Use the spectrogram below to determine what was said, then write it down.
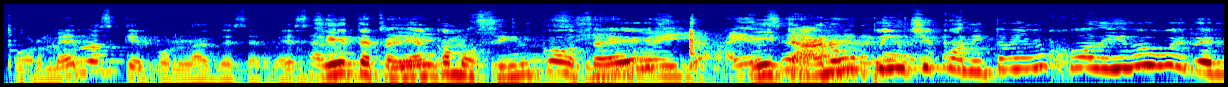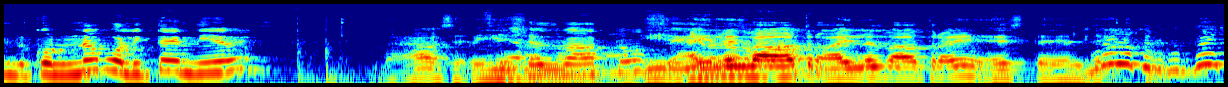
por menos que por las de cerveza. Sí, güey. te pedían Sí, como pues sí, cinco o sí, seis. güey, y te la un pinche conito bien jodido, güey. de- Con una bolita de nieve. No, o sea, Pinches vatos. Y ahí les va otro, ahí les va otro, eh, este, el de... Mira lo que te conté.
